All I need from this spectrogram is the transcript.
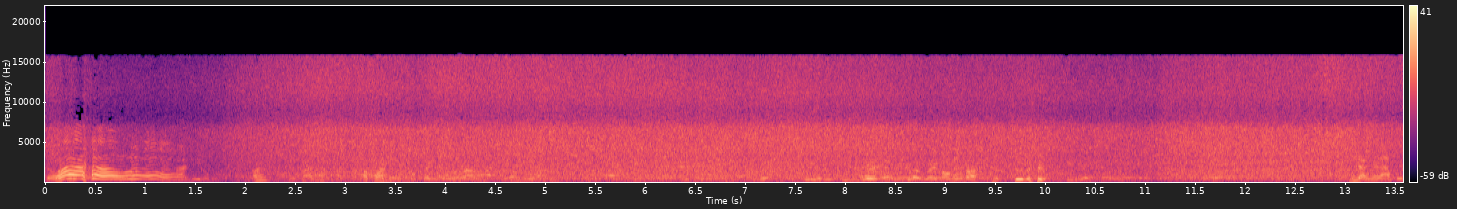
Wow. Hả? À, qua đây. Quay ngon lắm rồi. Chứ này. Cái này cái nào phải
